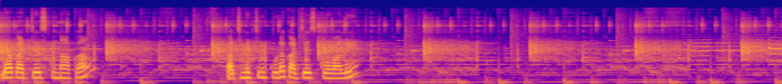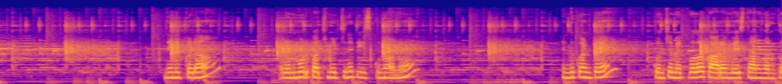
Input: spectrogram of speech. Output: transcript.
ఇలా కట్ చేసుకున్నాక పచ్చిమిర్చిని కూడా కట్ చేసుకోవాలి. నేను ఇక్కడ రెండు మూడు పచ్చిమిర్చిని తీసుకున్నాను. ఎందుకంటే కొంచెం ఎక్కువగా కారం వేస్తాను కనుక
